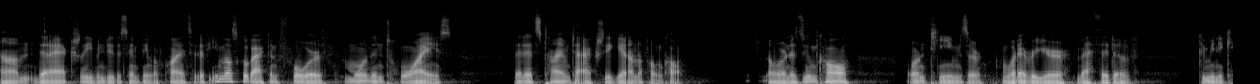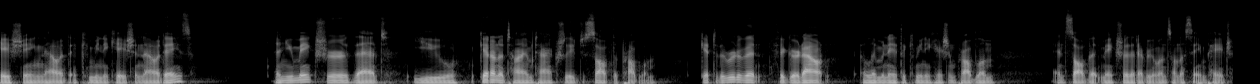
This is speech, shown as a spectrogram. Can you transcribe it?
Um, that I actually even do the same thing with clients. That if emails go back and forth more than twice, that it's time to actually get on a phone call or in a Zoom call or in Teams or whatever your method of communication communication nowadays. And you make sure that you get on a time to actually just solve the problem. Get to the root of it, figure it out, eliminate the communication problem, and solve it. Make sure that everyone's on the same page.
